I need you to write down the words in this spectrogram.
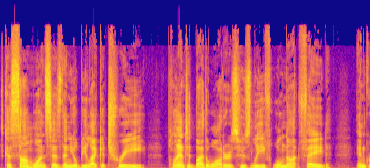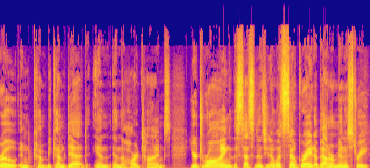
is because psalm 1 says then you'll be like a tree planted by the waters whose leaf will not fade and grow and come, become dead in, in the hard times. You're drawing the sustenance. You know, what's so great about our ministry,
